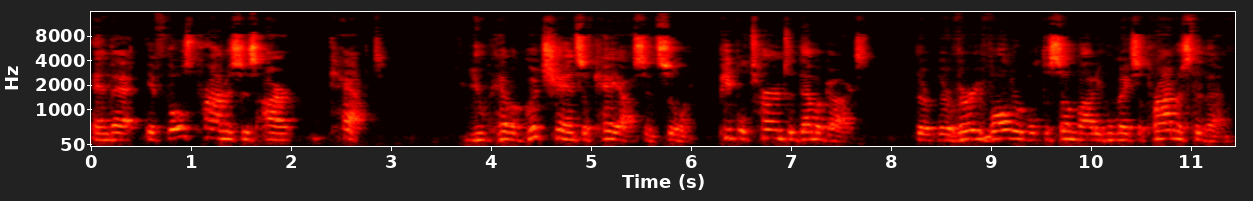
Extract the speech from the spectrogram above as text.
And that if those promises aren't kept, you have a good chance of chaos ensuing. People turn to demagogues. They're, they're very vulnerable to somebody who makes a promise to them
